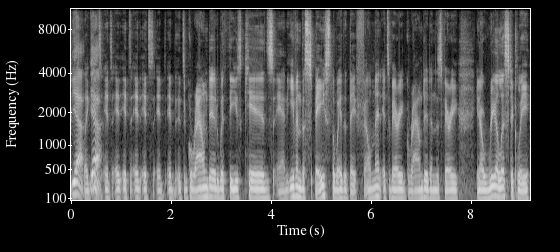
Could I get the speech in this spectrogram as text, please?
Yeah, like yeah. it's it's it's it, it's it, it, it's grounded with these kids, and even the space, the way that they film it, it's very grounded in this very you know realistically,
